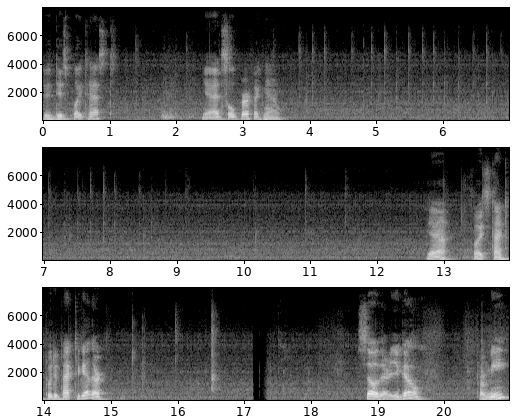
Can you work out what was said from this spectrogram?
Do the display test. Yeah, it's all perfect now. Yeah, so it's time to put it back together. So there you go. For me,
